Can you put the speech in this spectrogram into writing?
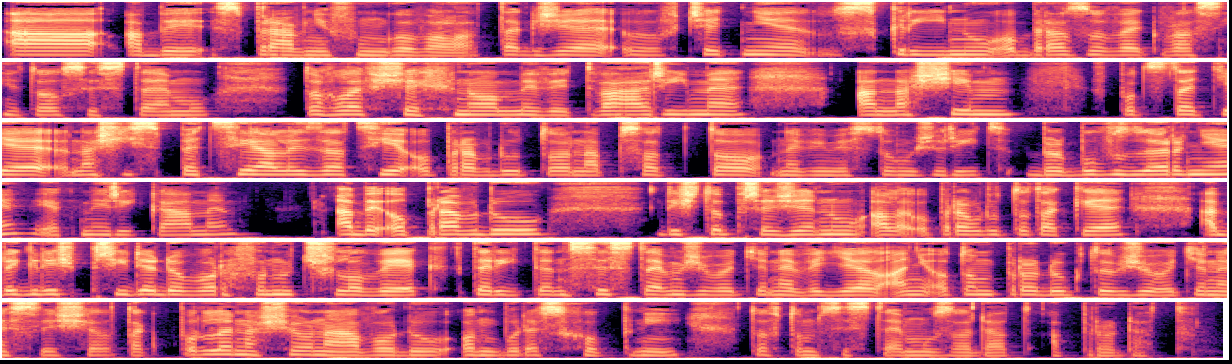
a aby správně fungovala. Takže eh, včetně screenu, obrazovek vlastně toho systému, tohle všechno my vytváříme a naším, v podstatě naší specializací je opravdu to napsat to, nevím, jestli to můžu říct, blbuvzdorně, jak my říkáme, aby opravdu, když to přeženu, ale opravdu to tak je, aby když přijde do Warfonu člověk, který ten systém v životě neviděl, ani o tom produktu v životě neslyšel, tak podle našeho návodu on bude schopný to v tom systému zadat a prodat.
